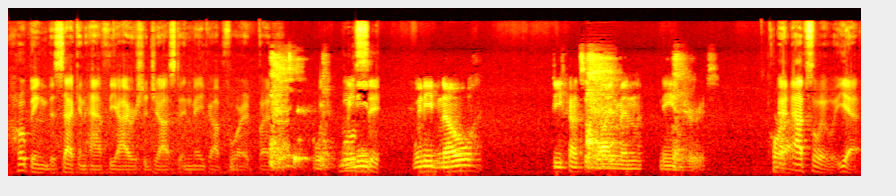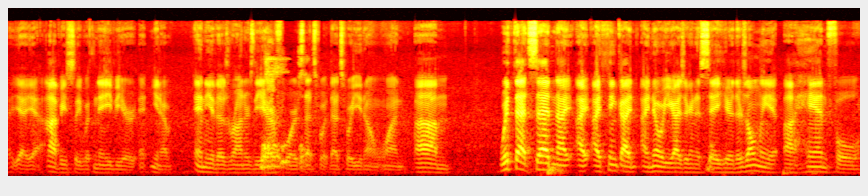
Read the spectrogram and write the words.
hoping the second half the Irish adjust and make up for it. But We, we we'll need see. we need no defensive lineman knee injuries. Correct. A- Absolutely, yeah, yeah, yeah. Obviously, with Navy or you know any of those runners, the Air Force, that's what that's what you don't want. Um, with that said, and I, I, I think I, I know what you guys are going to say here. There's only a handful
